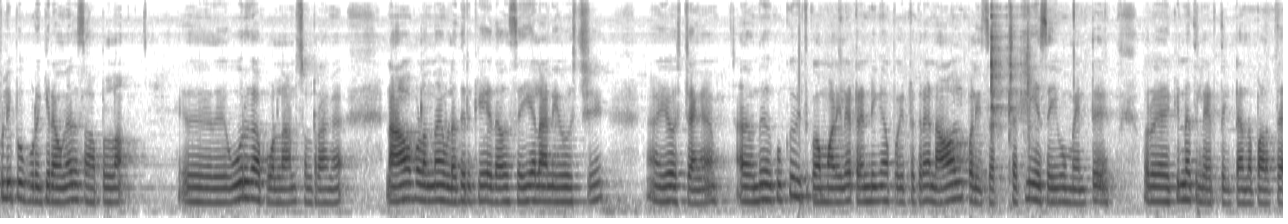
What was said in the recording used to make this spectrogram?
புளிப்பு பிடிக்கிறவங்க அதை சாப்பிட்லாம். இது ஊறுகாய் போடலான்னு சொல்கிறாங்க நாவப்பழம் தான் இவ்வளோது இருக்கே ஏதாவது செய்யலான்னு யோசித்து யோசித்தாங்க அதை வந்து குக்கு வித் கோமாளியில் ட்ரெண்டிங்காக போயிட்டுருக்கிற நாவல் பழி சட் சட்னியை செய்வோமேன்ட்டு ஒரு கிண்ணத்தில் எடுத்துக்கிட்டேன் அந்த பழத்தை.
